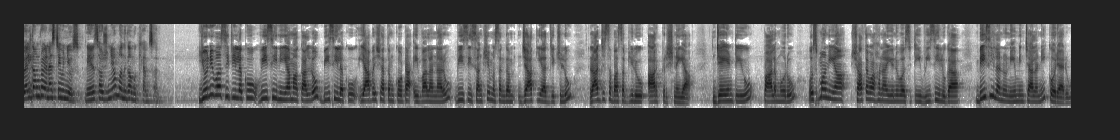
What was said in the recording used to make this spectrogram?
వెల్కమ్ టు ఎన్ఎస్టీవీ న్యూస్. నేను సౌజన్య ముందుగా ముఖ్యాంశాలు. యూనివర్సిటీలకు వీసీ నియామకాల్లో బీసీలకు యాభై శాతం కోటా ఇవ్వాలన్నారు బీసీ సంక్షేమ సంఘం జాతీయ అధ్యక్షులు రాజ్యసభ సభ్యులు ఆర్ కృష్ణయ్య. జేఎన్టీయు పాలమూరు ఉస్మానియా శాతవాహన యూనివర్సిటీ వీసీలుగా బీసీలను నియమించాలని కోరారు.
